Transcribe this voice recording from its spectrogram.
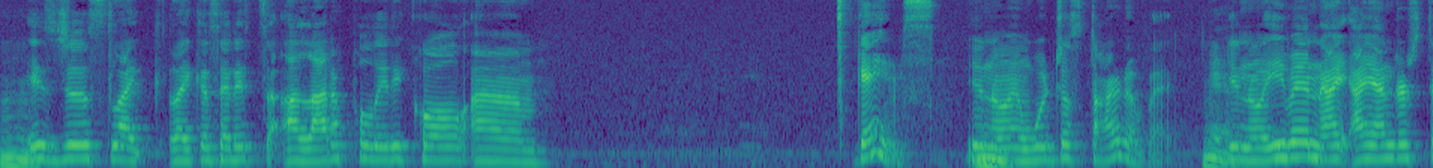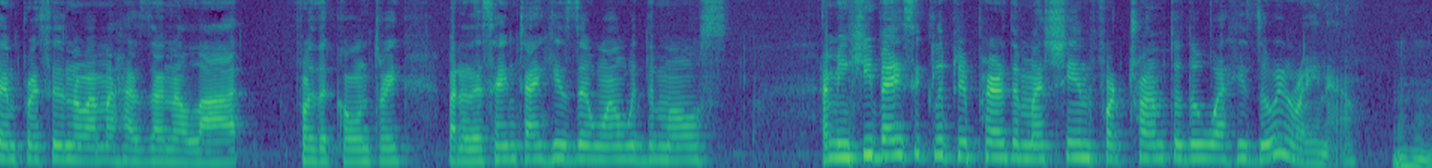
It's just like like I said, it's a lot of political um, games, you know, and we're just tired of it. Yeah. You know, even I, I understand President Obama has done a lot for the country, but at the same time, he's the one with the most. I mean, he basically prepared the machine for Trump to do what he's doing right now. hmm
